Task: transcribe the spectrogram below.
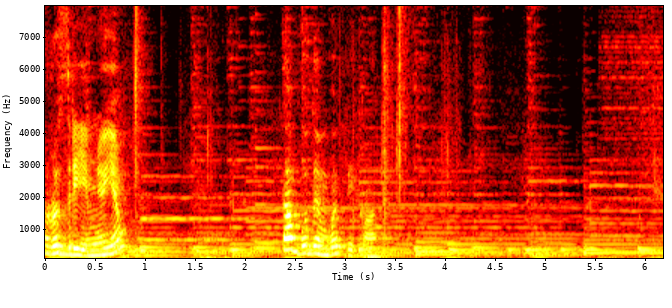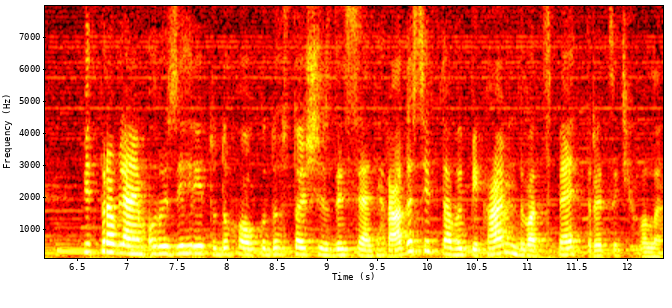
Розрівнюємо та будемо випікати. Відправляємо у розігріту духовку до 160 градусів та випікаємо 25-30 хвилин.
